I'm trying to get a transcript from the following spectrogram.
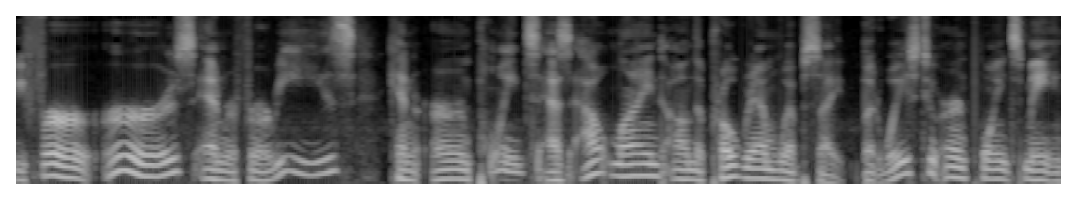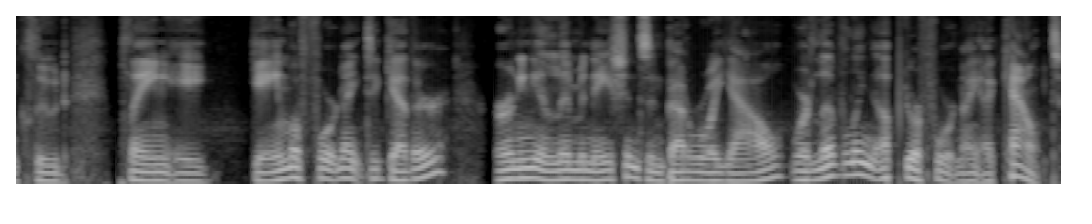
Referrers and referees can earn points as outlined on the program website, but ways to earn points may include playing a game of Fortnite together, earning eliminations in Battle Royale, or leveling up your Fortnite account.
